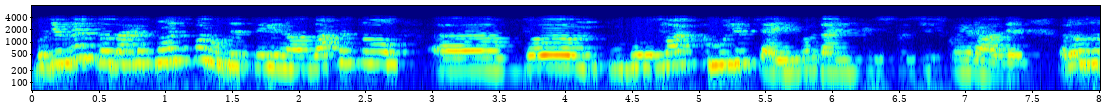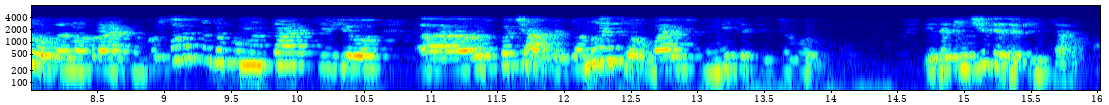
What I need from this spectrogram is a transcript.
Будівництво захисної споруди цивільного захисту в Богославському ліцеї Богданівської сільської ради розроблено проектну кошторисну документацію, е, розпочати планується у вересні місяці цього року і закінчити до кінця року.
